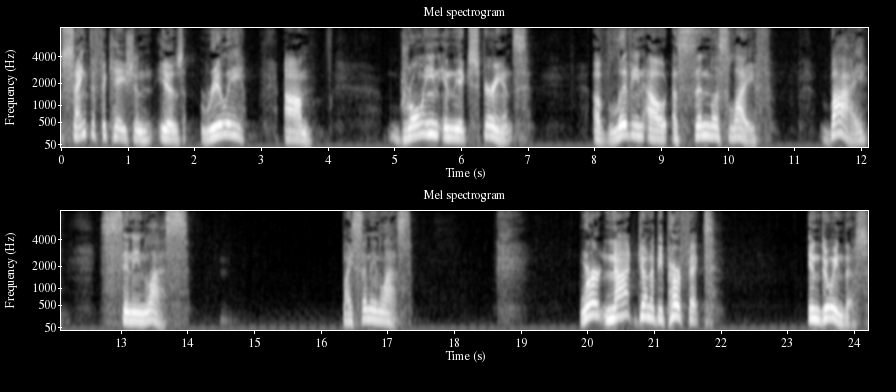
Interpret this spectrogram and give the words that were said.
sanctification is really um, growing in the experience of living out a sinless life by sinning less. By sinning less. We're not going to be perfect in doing this.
